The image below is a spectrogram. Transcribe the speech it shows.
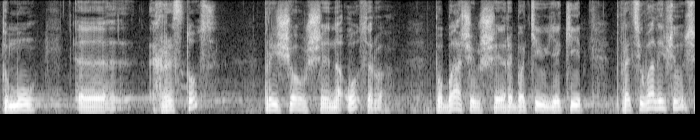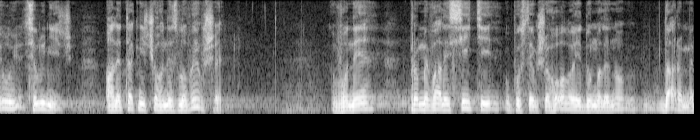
Тому е, Христос, прийшовши на озеро, побачивши рибаків, які працювали всю, всю цілу ніч, але так нічого не зловивши, вони промивали сіті, опустивши голову, і думали, ну, даром ми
